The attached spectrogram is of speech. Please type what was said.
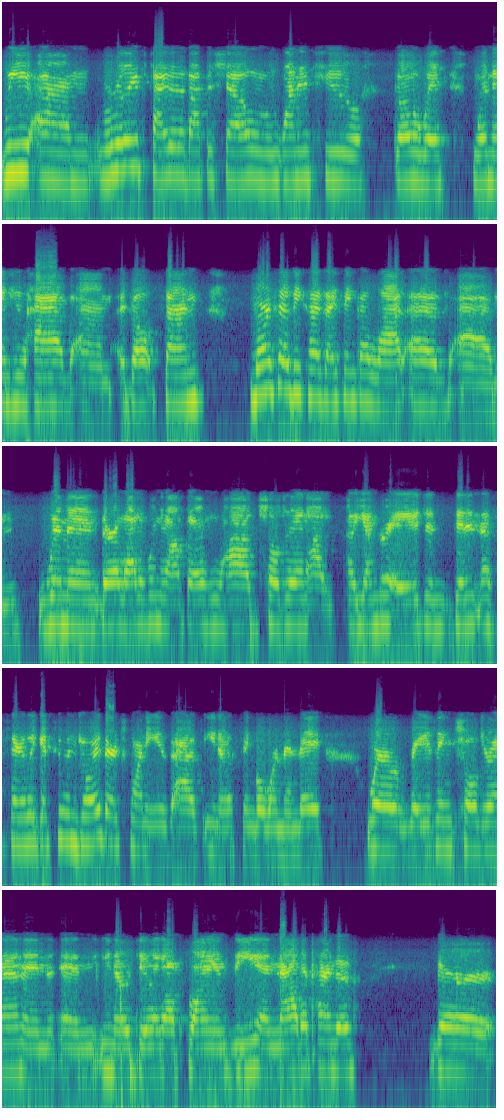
we um, we're really excited about the show, and we wanted to go with women who have um, adult sons. More so because I think a lot of um, women, there are a lot of women out there who had children at a younger age and didn't necessarily get to enjoy their 20s as, you know, single women. They were raising children and, and you know, doing X, Y, and Z, and now they're kind of, they're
